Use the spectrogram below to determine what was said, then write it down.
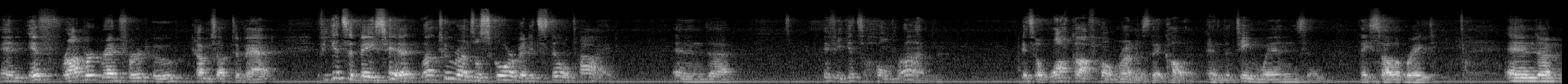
And if Robert Redford, who comes up to bat, if he gets a base hit, well, two runs will score, but it's still tied. And uh, if he gets a home run, it's a walk-off home run, as they call it. And the team wins, and they celebrate. And uh,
